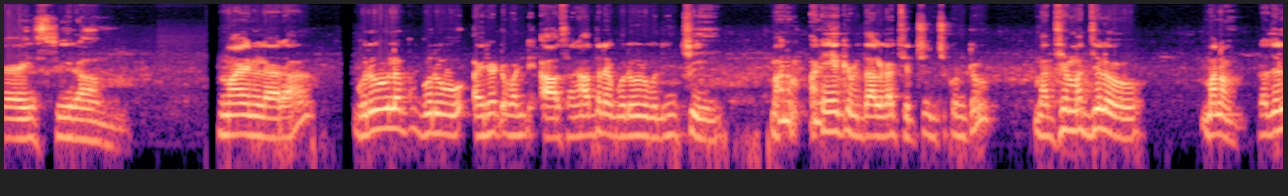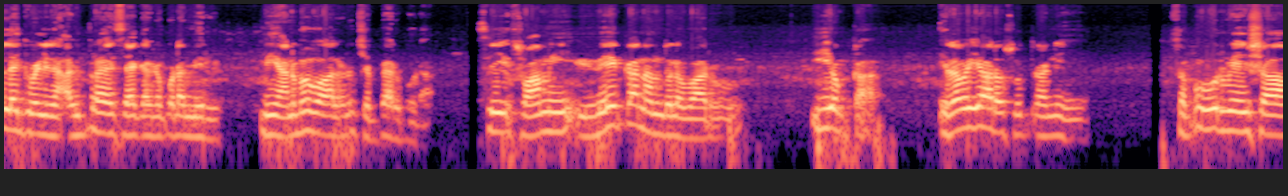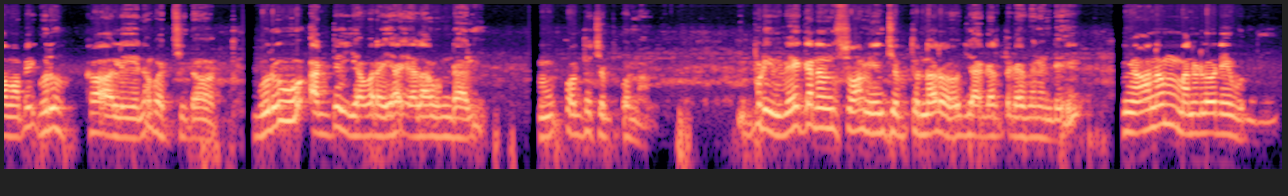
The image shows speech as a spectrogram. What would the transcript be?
జై శ్రీరామ్. నాయనలారా గురువులకు గురువు అయినటువంటి ఆ సనాతన గురువుల గురించి మనం అనేక విధాలుగా చర్చించుకుంటూ మధ్య మధ్యలో మనం ప్రజల్లోకి వెళ్ళిన అభిప్రాయ సేకరణ కూడా మీరు మీ అనుభవాలను చెప్పారు కూడా. శ్రీ స్వామి వివేకానందుల వారు ఈ యొక్క ఇరవై ఆరో సూత్రాన్ని సపూర్వేషామపి గురు కాలేన వచ్చిదాత్ గురువు అంటే ఎవరయ్యా? ఎలా ఉండాలి? కొంత చెప్పుకున్నాం. ఇప్పుడు వివేకానంద స్వామి ఏం చెప్తున్నారో జాగ్రత్తగా వినండి. జ్ఞానం మనలోనే ఉంది.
